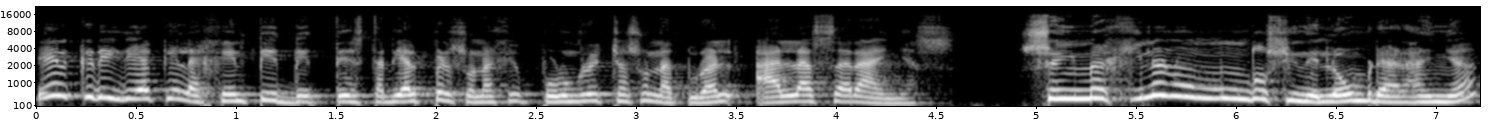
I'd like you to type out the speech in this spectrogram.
Él creía que la gente detestaría al personaje por un rechazo natural a las arañas. ¿Se imaginan un mundo sin el hombre araña?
